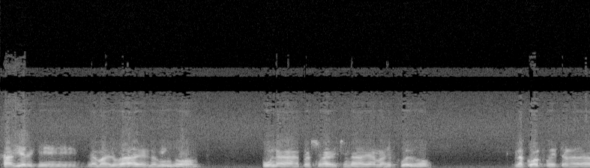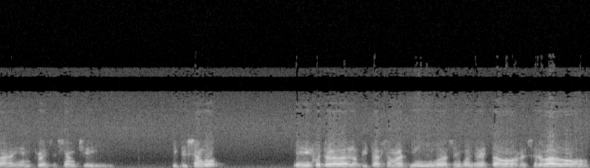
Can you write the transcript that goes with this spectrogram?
Javier, que la madrugada del domingo una persona lesionada de arma de fuego la cual fue trasladada ahí en Florencia Sánchez y, y eh, fue trasladada al Hospital San Martín y bueno, se encuentra en estado reservado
